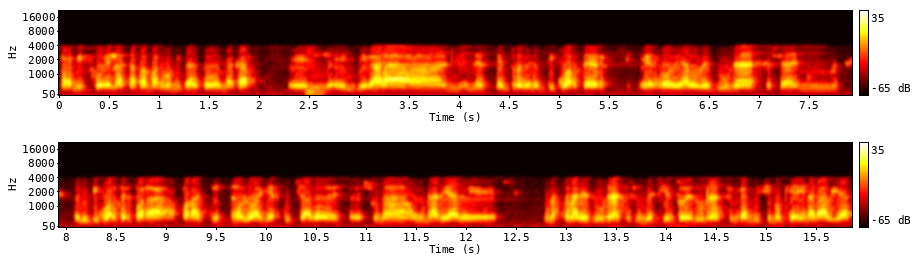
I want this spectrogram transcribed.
para mí fue la etapa más bonita de todo el Dakar. El, mm. el llegar a, en el centro del empty quarter eh, rodeado de dunas, o sea, en el empty quarter para, para quien no lo haya escuchado es, es una, un área de una zona de dunas, es un desierto de dunas grandísimo que hay en Arabia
